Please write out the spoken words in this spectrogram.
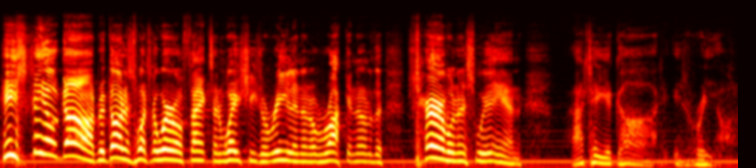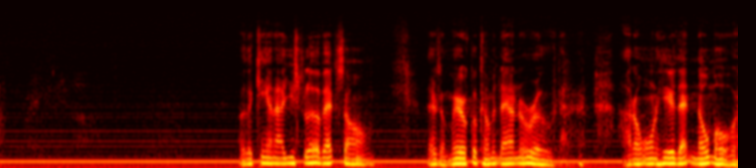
He's still God, regardless of what the world thinks and ways she's a reeling and a rocking under the terribleness we're in. I tell you, God is real. Brother Ken, I used to love that song. There's a miracle coming down the road. I don't want to hear that no more.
